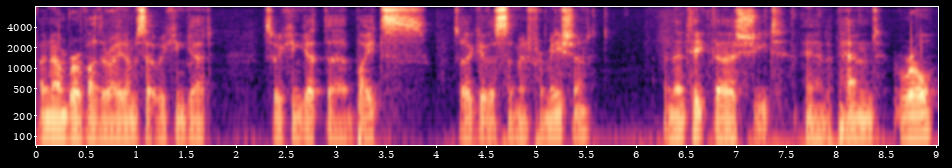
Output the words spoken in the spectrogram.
a number of other items that we can get. So we can get the bytes, so give us some information and then take the sheet and append row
